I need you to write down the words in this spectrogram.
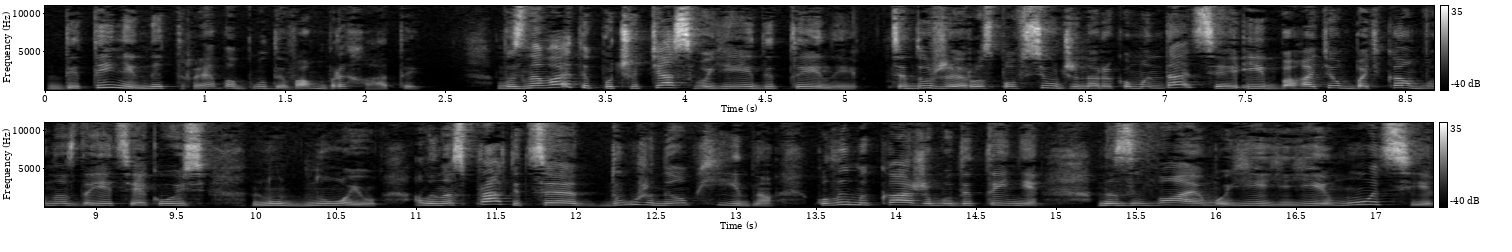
Дитині не треба буде вам брехати. Визнавайте почуття своєї дитини. Це дуже розповсюджена рекомендація, і багатьом батькам вона здається якоюсь нудною. Але насправді це дуже необхідно. Коли ми кажемо дитині, називаємо їй її емоції,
